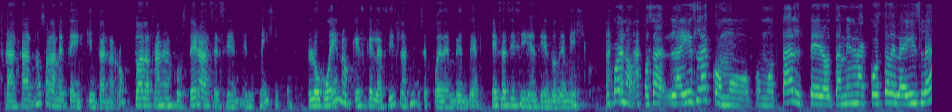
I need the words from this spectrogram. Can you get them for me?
franja, no solamente en Quintana Roo, todas las franjas costeras es en, en, México. Lo bueno que es que las islas no se pueden vender, esas sí siguen siendo de México. Bueno, o sea, la isla como, como tal, pero también la costa de la isla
